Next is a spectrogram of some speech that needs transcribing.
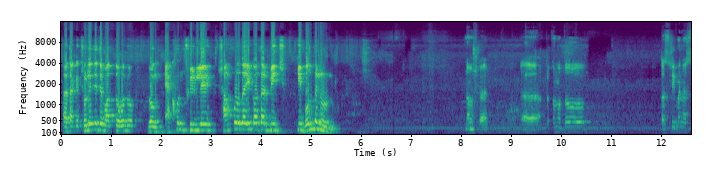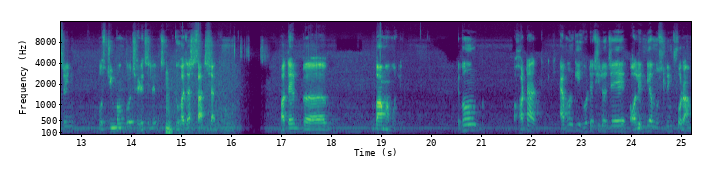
তাকে চলে যেতে বাধ্য হলো এবং এখন ফিরলে সাম্প্রদায়িকতার বীজ কি বলবেন অরুণ? নমস্কার। আহ, প্রথমত তসলিমা নাসরিন পশ্চিমবঙ্গ ছেড়েছিলেন দু হাজার সাত সালে। অতএব বাম আমলে। এবং হঠাৎ এমন কি ঘটেছিল যে অল ইন্ডিয়া মুসলিম ফোরাম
